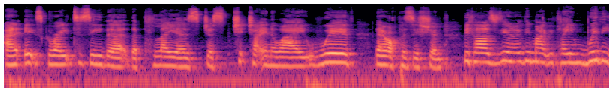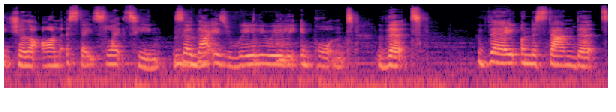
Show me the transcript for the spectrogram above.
And it's great to see the, the players just chit chatting away with their opposition because you know they might be playing with each other on a state select team. Mm-hmm. So that is really, really important that they understand that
